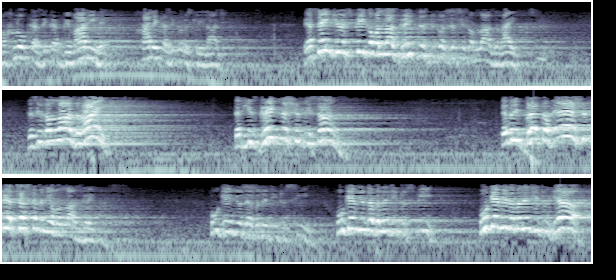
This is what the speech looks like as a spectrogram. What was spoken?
مخلوق کا ذکر بیماری ہے خالق کا ذکر اس کے علاج ہے we are seeing to speak of Allah greatness because this is Allah right this is Allah right that his greatness should be seen Every breath of air should be a testimony of Allah's greatness. Who gave you the ability to see? Who gave you the ability to speak? Who gave you the ability to hear?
